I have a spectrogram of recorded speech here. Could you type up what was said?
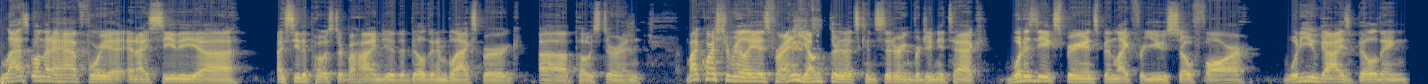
Last one that I have for you, and I see the uh, I see the poster behind you, the building in Blacksburg uh, poster, and my question really is for any youngster that's considering Virginia Tech, what has the experience been like for you so far? What are you guys building,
